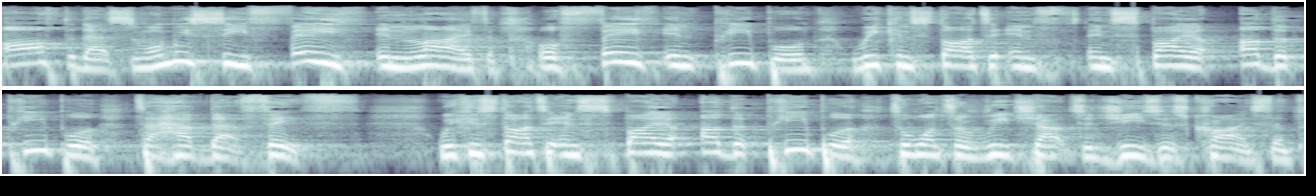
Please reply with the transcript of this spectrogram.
after that. So, when we see faith in life or faith in people, we can start to in- inspire other people to have that faith. We can start to inspire other people to want to reach out to Jesus Christ. And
